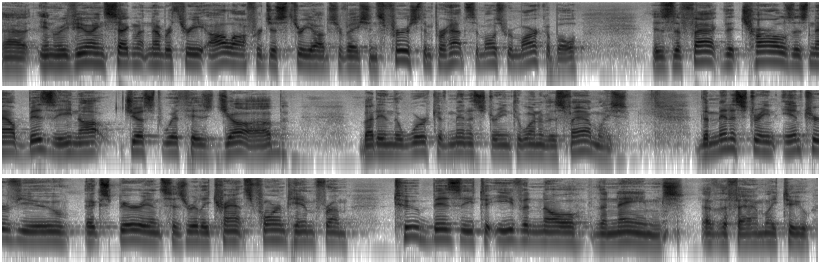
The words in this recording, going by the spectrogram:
Uh, in reviewing segment number three, I'll offer just three observations. First, and perhaps the most remarkable, is the fact that Charles is now busy not just with his job, but in the work of ministering to one of his families. The ministering interview experience has really transformed him from too busy to even know the names of the family to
